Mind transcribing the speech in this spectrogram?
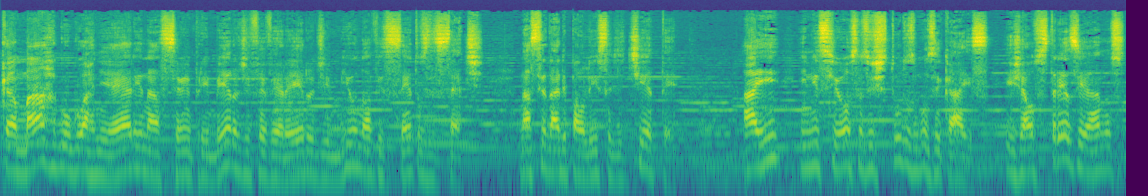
Camargo Guarnieri nasceu em 1 de fevereiro de 1907, na cidade paulista de Tietê. Aí iniciou seus estudos musicais e já aos 13 anos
